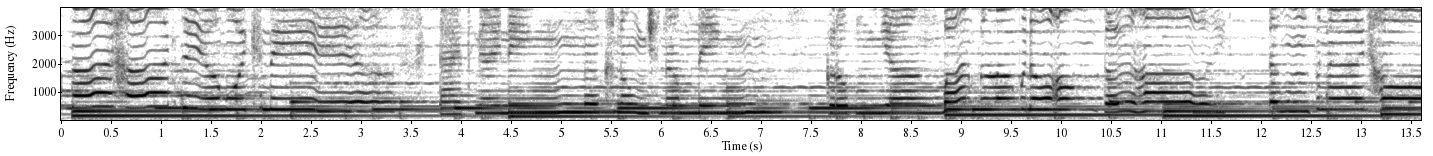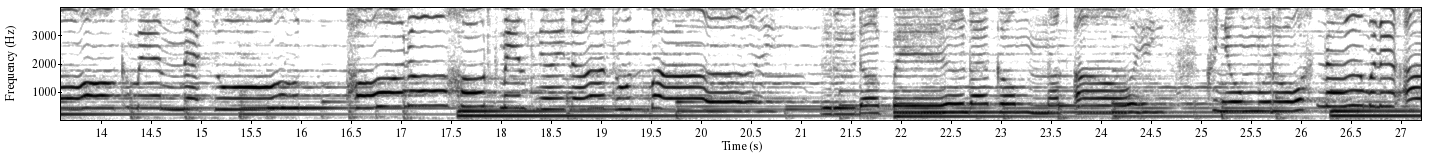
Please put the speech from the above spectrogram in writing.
ស្នេហាជាមួយគ្នា តែថ្ងៃនេះនៅក្នុងឆ្នាំនេះគ្រប់យ៉ាងបានផ្លាំងបដោអង្គទៅហើយ ពេលដែលកំណត់ឲ្យខ្ញុំរស់នៅម្នាក់ឯ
